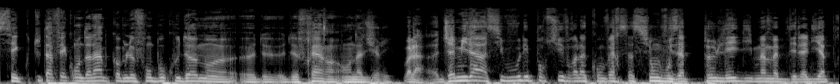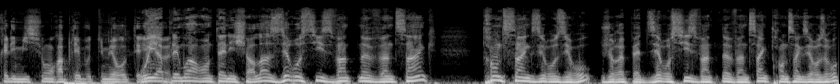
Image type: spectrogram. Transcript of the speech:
c'est tout à fait condamnable, comme le font beaucoup d'hommes, euh, de, de frères en Algérie. Voilà, Jamila, si vous voulez poursuivre la conversation, vous appelez l'imam Abdelali après l'émission. Rappelez votre numéro de téléphone. Oui, appelez-moi en antenne, Inch'Allah, 06 29 25 35 00. Je répète, 06 29 25 35 00.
